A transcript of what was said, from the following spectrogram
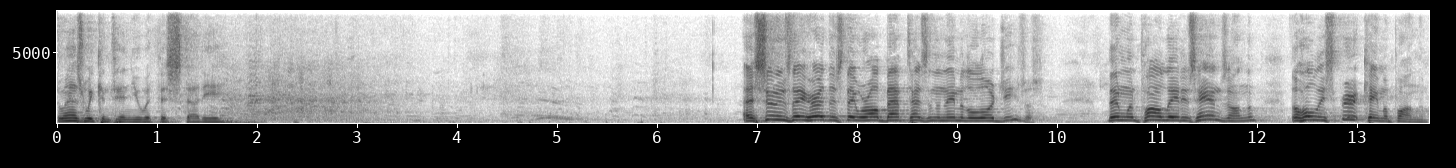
So, as we continue with this study, As soon as they heard this, they were all baptized in the name of the Lord Jesus. Then, when Paul laid his hands on them, the Holy Spirit came upon them.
